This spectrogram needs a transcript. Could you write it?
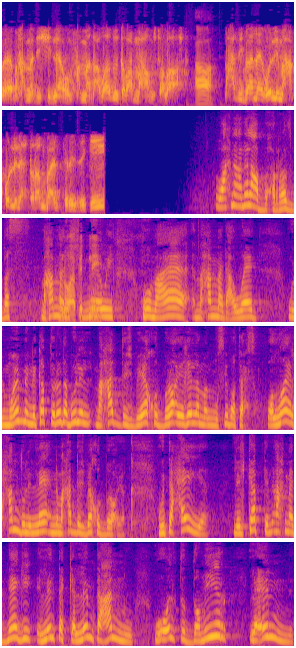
محمد الشناوي ومحمد عواد وطبعا معاهم صلاح. آه. ما حدش بقى لا يقول لي مع كل الاحترام بقى التريزيجيه وإحنا هنلعب بحراس بس محمد. الشناوي ومعاه محمد عواد. والمهم إن كابتن رضا بيقول ما حدش بياخد برأيي غير لما المصيبة تحصل. والله الحمد لله إن ما حدش بياخد برأيك. وتحية للكابتن أحمد ناجي اللي أنت اتكلمت عنه وقلت الضمير لأن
